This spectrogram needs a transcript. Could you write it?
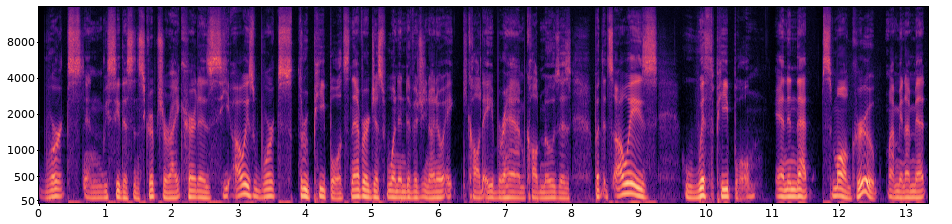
works, and we see this in Scripture, right, Kurt, is He always works through people. It's never just one individual. You know, I know he called Abraham, called Moses, but it's always with people. And in that small group, I mean, I met,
